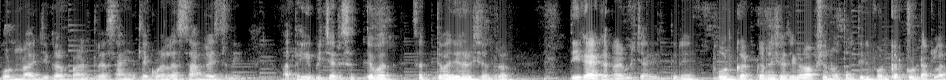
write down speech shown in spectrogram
पूर्णाजी कल्पना तिला सांगितले कोणाला सांगायचं नाही. आता ही बिचारी सत्यवाद सत्यवादी हरिश्चंद्र. ती काय करणार बिचारी? तिने फोन कट करण्याशिवाय तिकडे ऑप्शन होता तिने फोन कट करून टाकला.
